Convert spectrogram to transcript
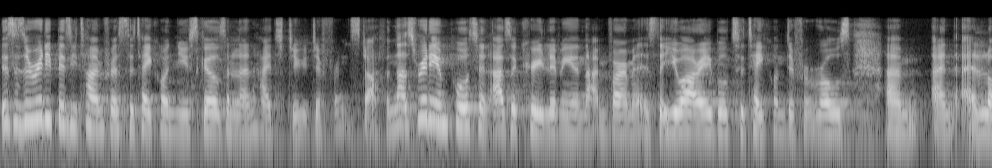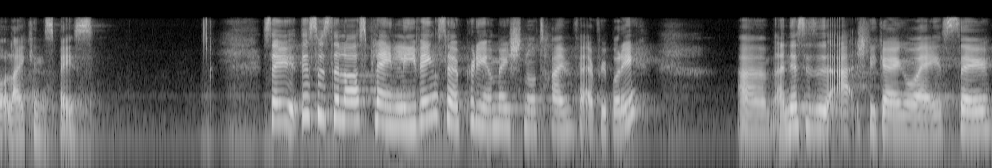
this is a really busy time for us to take on new skills and learn how to do different stuff. And that's really important as a crew living in that environment, is that you are able to take on different roles. Um, and a lot like in space. So this was the last plane leaving, so a pretty emotional time for everybody. Um, and this is actually going away. So,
